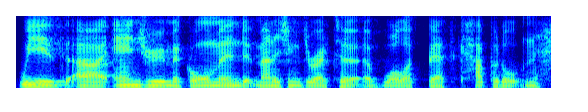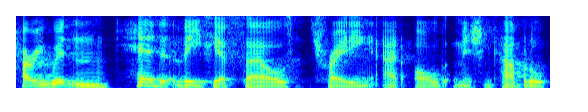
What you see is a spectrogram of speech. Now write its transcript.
with uh, Andrew McOrmond, Managing Director of Wallach Beth Capital, and Harry Witten, Head of ETF Sales Trading at Old Mission Capital.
